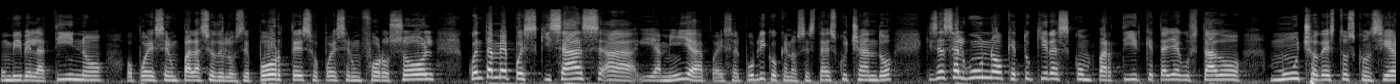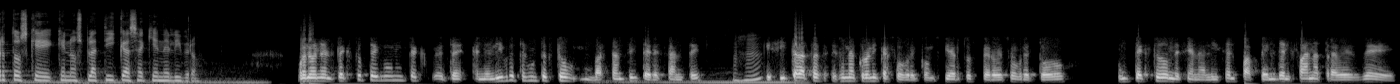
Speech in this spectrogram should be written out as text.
Vive Latino, o puede ser un Palacio de los Deportes, o puede ser un Foro Sol. Cuéntame, pues quizás, y a mí, ya, pues al público que nos está escuchando, quizás alguno que tú quieras compartir, que te haya gustado mucho de estos conciertos que, nos platicas aquí en el libro. Bueno, en el texto tengo un eh, en el libro tengo un texto bastante interesante que sí trata, es una crónica sobre conciertos, pero es sobre todo un texto donde se analiza el papel del fan a través de,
